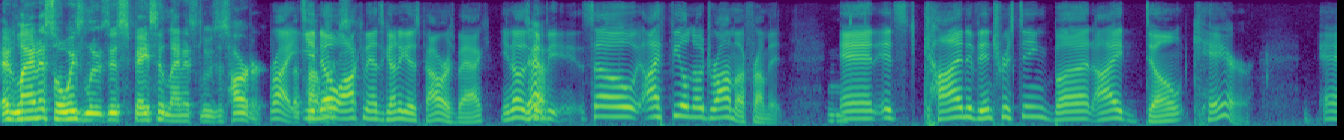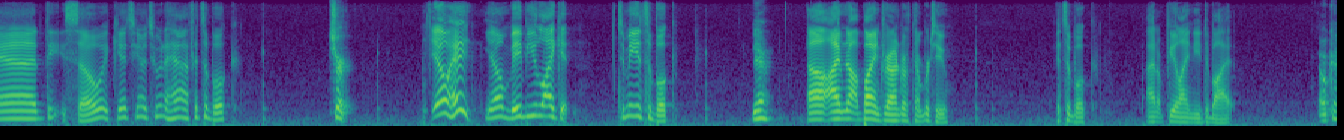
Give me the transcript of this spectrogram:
Atlantis always loses. Space Atlantis loses harder. Right. That's you know. Aquaman's gonna get his powers back. You know there's Yeah. gonna be so I feel no drama from it. Mm. And it's kind of interesting, but I don't care. And the, so it gets, you know, two and a half. It's a book. Sure. You know, hey, you know, maybe you like it. To me, it's a book. Yeah. Uh, I'm not buying Drowned Earth number two. It's a book. I don't feel I need to buy it. Okay.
